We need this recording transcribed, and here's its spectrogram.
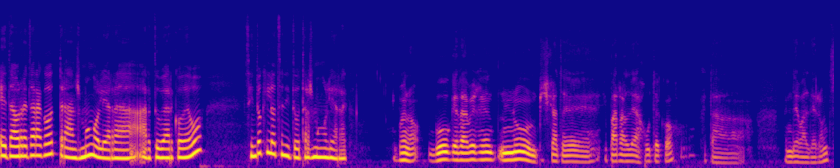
eta horretarako transmongoliarra hartu beharko dugu. Zinto kilotzen ditu transmongoliarrak? Bueno, guk erabiltzen nun pixkate iparraldea juteko, eta mende balderontz.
